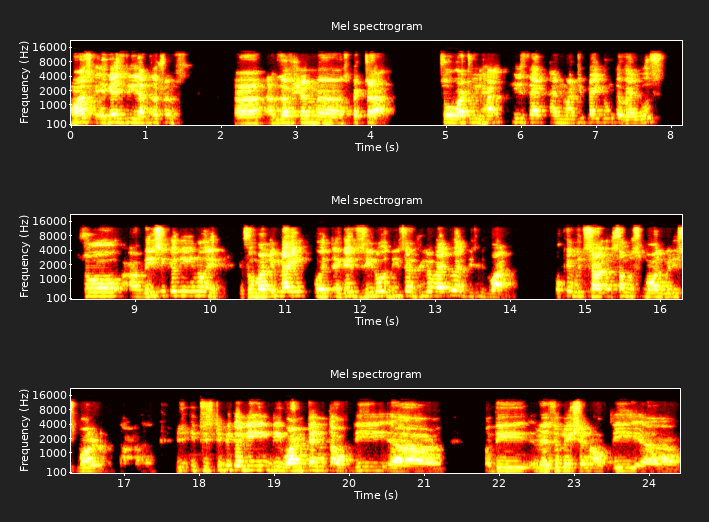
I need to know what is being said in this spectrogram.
mask against the absorption, uh, absorption uh, spectra. So what we'll have is that and multiply to the values. So uh, basically, you know, if, if you multiply with against zero, these are zero value and this is one. Okay, with some, some small, very small it is typically the one tenth of the uh, the resolution of the uh,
